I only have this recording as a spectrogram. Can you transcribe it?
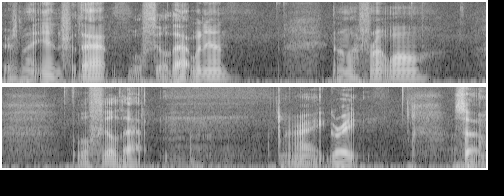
there's my end for that. We'll fill that one in. And on my front wall, we'll fill that. Alright, great. So,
